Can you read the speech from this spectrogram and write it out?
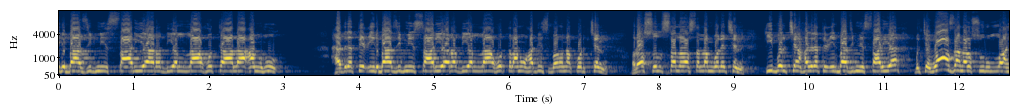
ইরবাজ ইবনি সারিয়া রাদিয়াল্লাহু তাআলা আনহু হযরতে ইরবাজ ইবনি সারিয়া রাদিয়াল্লাহু তাআলা হাদিস বর্ণনা করছেন। রাসূল সাল্লাল্লাহু আলাইহি সাল্লাম বলেছেন, কি বলছেন হযরতে ইরবাজ ইবনি সারিয়া? বলছে ওয়াজান রাসূলুল্লাহ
